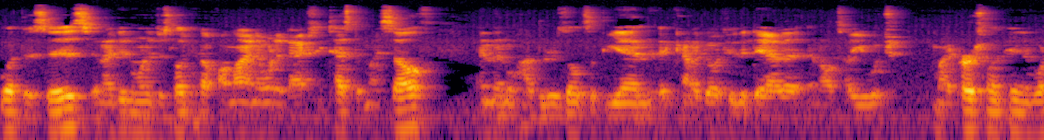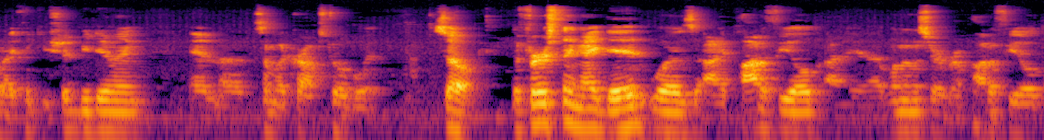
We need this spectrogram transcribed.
what this is, and I didn't want to just look it up online, I wanted to actually test it myself, and then we'll have the results at the end and kind of go through the data, and I'll tell you which my personal opinion, what I think you should be doing, and uh, some of the crops to avoid. So the first thing I did was I plowed a field. I uh, went on the server, I plowed a field.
